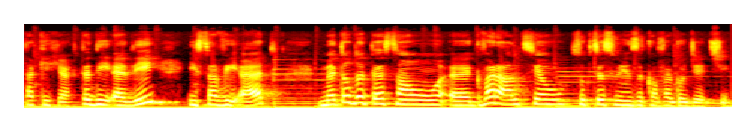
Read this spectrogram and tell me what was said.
takich jak Teddy Eddy i Savvy Ed. Metody te są e, gwarancją sukcesu językowego dzieci.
